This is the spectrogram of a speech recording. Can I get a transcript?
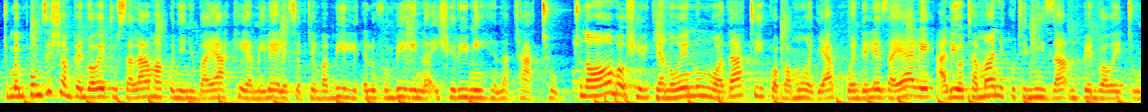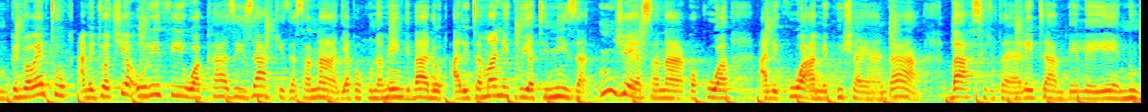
Tumempumzisha mpendwa wetu salama kwenye nyumba yake ya milele Septemba 2, 2023. Tunawaomba ushirikiano wenu wa dhati kwa pamoja kuendeleza yale aliyotamani kutimiza mpendwa wetu. Mpendwa wetu ametuachia urithi wa kazi zake za sanaa, japo kuna mengi bado alitamani kuyatimiza nje ya sanaa, kwa kuwa alikuwa amekwisha yaandaa, basi tutayaleta mbele yenu.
